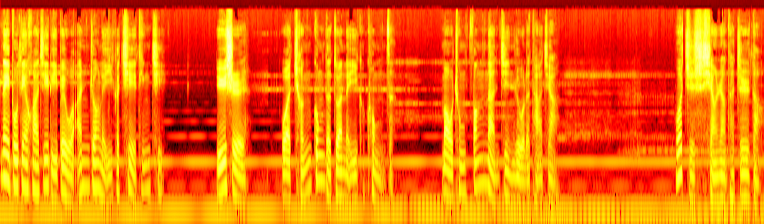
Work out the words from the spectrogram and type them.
那部电话机里被我安装了一个窃听器，于是，我成功的钻了一个空子，冒充方难进入了他家。我只是想让他知道，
